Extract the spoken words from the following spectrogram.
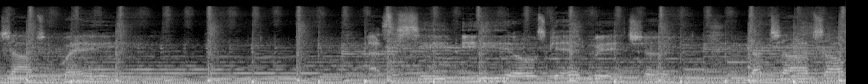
jobs away. As the CEOs get richer, and our jobs all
